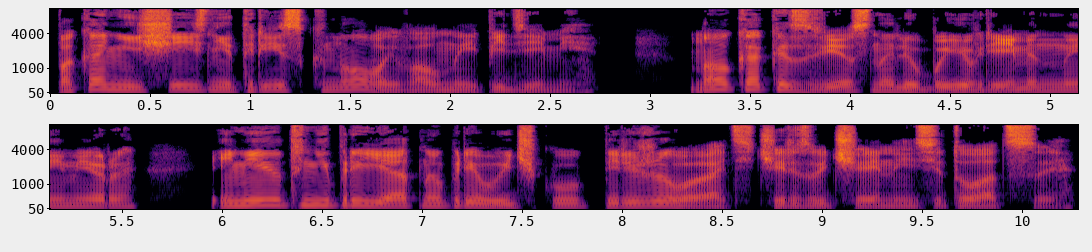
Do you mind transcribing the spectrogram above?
пока не исчезнет риск новой волны эпидемии. Но, как известно, любые временные меры имеют неприятную привычку переживать чрезвычайные ситуации.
